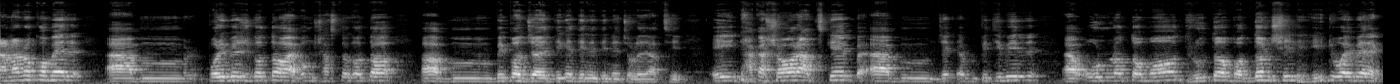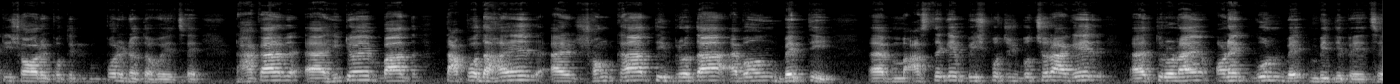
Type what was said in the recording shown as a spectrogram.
নানা রকমের পরিবেশগত এবং স্বাস্থ্যগত বিপর্যয়ের দিকে দিনে দিনে চলে যাচ্ছি। এই ঢাকা শহর আজকে যে, পৃথিবীর অন্যতম দ্রুত বর্ধনশীল হিট ওয়েভের একটি শহরে পরিণত হয়েছে। ঢাকার হিট ওয়েভ বা তাপদাহের সংখ্যা, তীব্রতা এবং ব্যক্তি আজ থেকে বিশ পঁচিশ বছর আগের তুলনায় অনেক গুণ বৃদ্ধি পেয়েছে।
